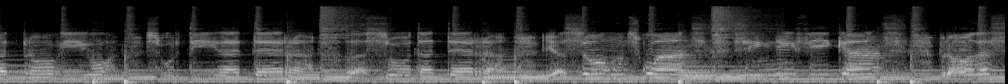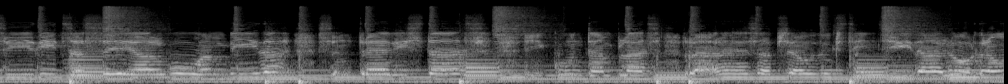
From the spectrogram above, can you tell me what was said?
tancat però viu, sortir de terra, de sota terra. Ja som uns quants significants, però decidits a ser algú en vida, s'entrevistats i contemplats, raresa pseudoextingida, l'ordre.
